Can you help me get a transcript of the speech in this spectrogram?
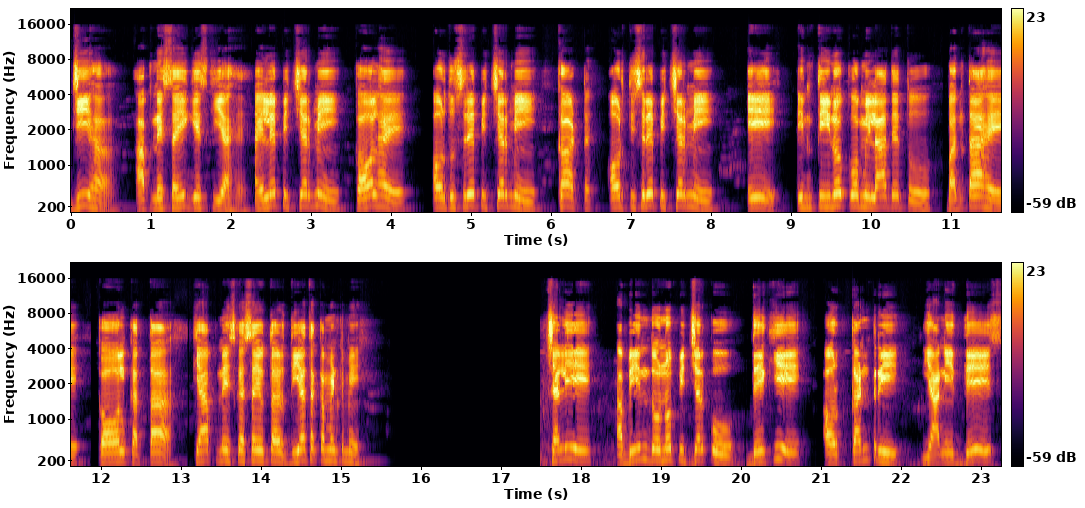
जी हाँ आपने सही गेस किया है। पहले पिक्चर में कॉल है और दूसरे पिक्चर में कट और तीसरे पिक्चर में ए इन तीनों को मिला दे तो बनता है कोलकाता क्या आपने इसका सही उत्तर दिया था कमेंट में? चलिए अब इन दोनों पिक्चर को देखिए और कंट्री यानी देश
